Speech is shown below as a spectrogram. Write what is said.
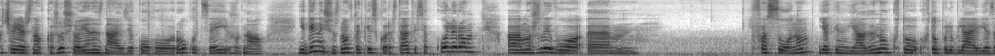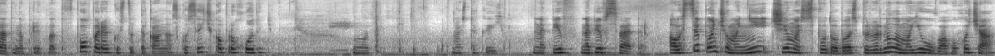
Хоча я ж знов кажу, що я не знаю, з якого року цей журнал. Єдине, що знов таки скористатися кольором, можливо, ем, фасоном, як він в'язано. Хто, хто полюбляє в'язати, наприклад, в поперек, ось тут така в нас косичка проходить. От. Ось такий напів, напівсветр. А ось це пончо мені чимось сподобалось, привернуло мою увагу. Хоча,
